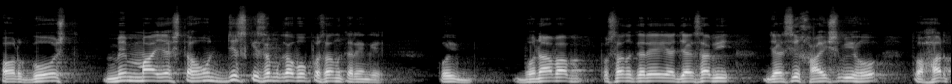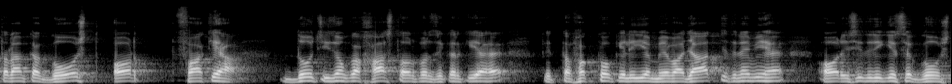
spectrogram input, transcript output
اور گوشت مما یشتہون، جس قسم کا وہ پسند کریں گے۔ کوئی بناوا پسند کرے یا جیسا بھی، جیسی خواہش بھی ہو، تو ہر طرح کا گوشت اور فاقہ دو چیزوں کا خاص طور پر ذکر کیا ہے کہ تفقع کے لیے میوہ جات جتنے بھی ہیں اور اسی طریقے سے گوشت۔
